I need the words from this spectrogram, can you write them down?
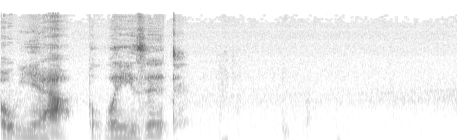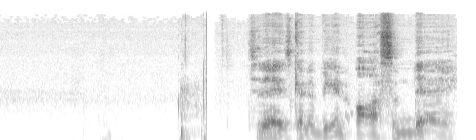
Oh yeah, blaze it. Today is gonna be an awesome day.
